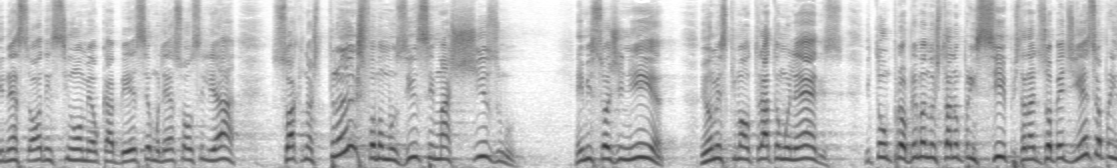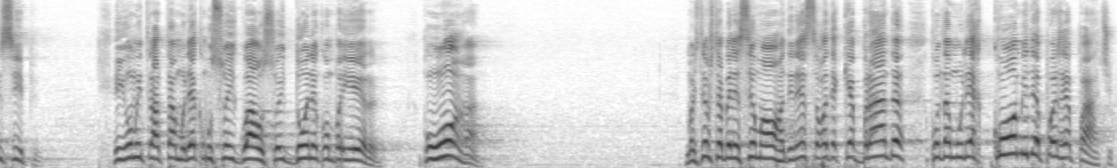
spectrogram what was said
e nessa ordem, se o homem é o cabeça e a mulher é só auxiliar. Só que nós transformamos isso em machismo, em misoginia, em homens que maltratam mulheres. Então o problema não está no princípio, está na desobediência ao princípio. Em homem tratar a mulher como sua igual, sua idônea companheira, com honra. Mas Deus estabeleceu uma ordem, nessa ordem é quebrada quando a mulher come e depois reparte.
